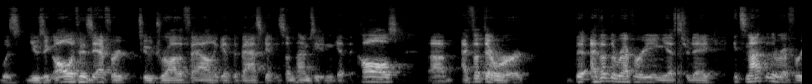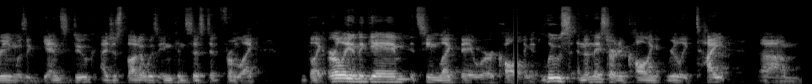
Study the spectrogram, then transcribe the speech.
was using all of his effort to draw the foul and get the basket, and sometimes he didn't get the calls. Um, I thought there were, I thought the refereeing yesterday. It's not that the refereeing was against Duke. I just thought it was inconsistent from like, like early in the game, it seemed like they were calling it loose, and then they started calling it really tight um,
